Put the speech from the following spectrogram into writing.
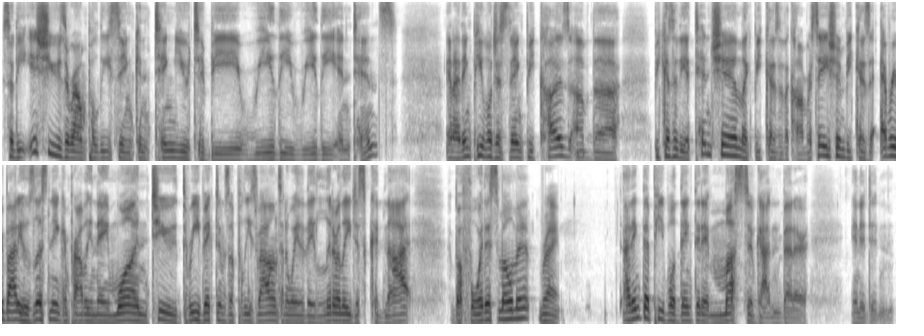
So the issues around policing continue to be really, really intense. And I think people just think because of the because of the attention, like because of the conversation, because everybody who's listening can probably name one, two, three victims of police violence in a way that they literally just could not before this moment. Right. I think that people think that it must have gotten better and it didn't.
